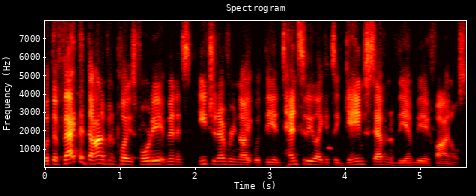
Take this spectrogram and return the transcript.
But the fact that Donovan plays 48 minutes each and every night with the intensity like it's a game seven of the NBA Finals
